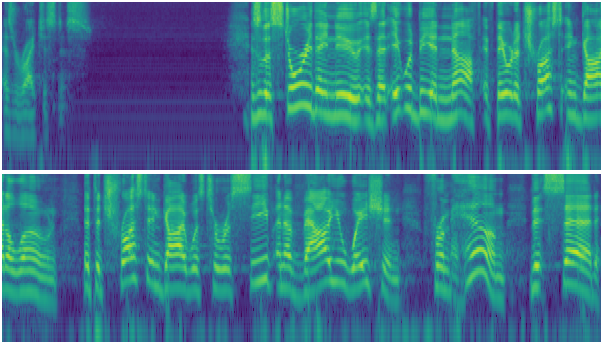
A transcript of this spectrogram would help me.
as righteousness. And so the story they knew is that it would be enough if they were to trust in God alone, that the trust in God was to receive an evaluation from Him that said,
